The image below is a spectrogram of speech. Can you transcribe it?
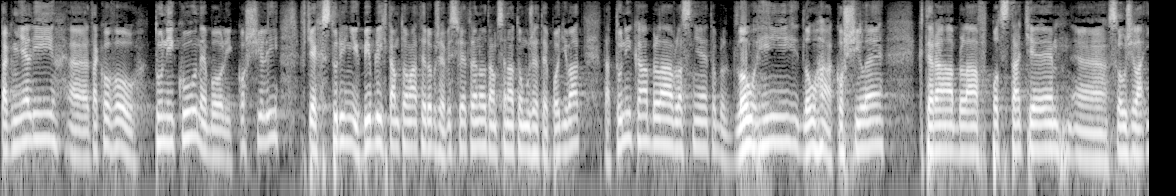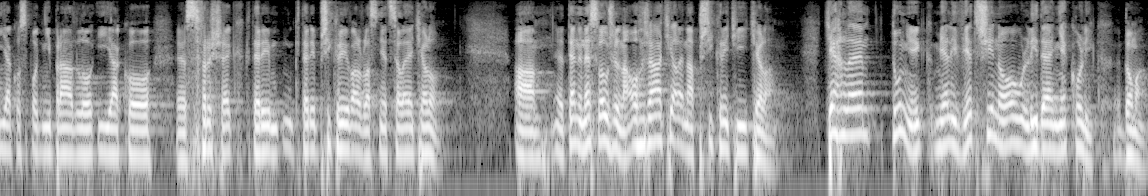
tak měli e, takovou tuniku nebo košili. V těch studijních biblích tam to máte dobře vysvětleno, tam se na to můžete podívat. Ta tunika byla vlastně, to byl dlouhý, dlouhá košile, která byla v podstatě, e, sloužila i jako spodní prádlo, i jako e, svršek, který, který přikrýval vlastně celé tělo. A ten nesloužil na ohřátí, ale na přikrytí těla. Těhle tunik měli většinou lidé několik doma.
